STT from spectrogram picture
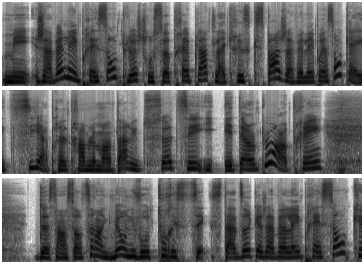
Mais j'avais l'impression, puis là, je trouve ça très plate, la crise qui se passe. J'avais l'impression qu'Haïti, après le tremblement de terre et tout ça, tu sais, était un peu en train de s'en sortir en guillemets au niveau touristique. C'est-à-dire que j'avais l'impression que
